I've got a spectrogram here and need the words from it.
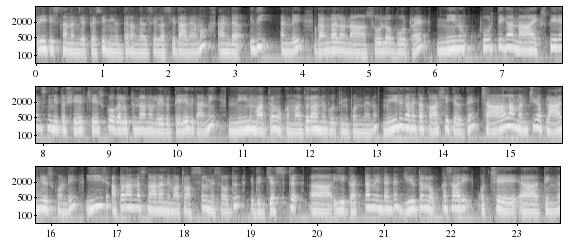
ట్రీట్ ఇస్తానని చెప్పేసి మేమిద్దరం కలిసి లస్సీ తాగాము. అండ్ ఇది అండి గంగాలో నా సోలో బోట్ రైడ్ నేను పూర్తిగా నా ఎక్స్పీరియన్స్ని మీతో షేర్ చేసుకోగలుగుతున్నానో లేదో తెలియదు కానీ నేను మాత్రం ఒక మధురానుభూతిని పొందాను. మీరు గనక కాశీకి వెళ్తే చాలా మంచిగా ప్లాన్ చేసుకోండి. ఈ అపరాహ్న స్నానాన్ని మాత్రం అస్సలు మిస్ అవద్దు ఇది జస్ట్ ఈ ఈ ఘట్టం ఏంటంటే జీవితంలో ఒక్కసారి వచ్చే థింగ్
